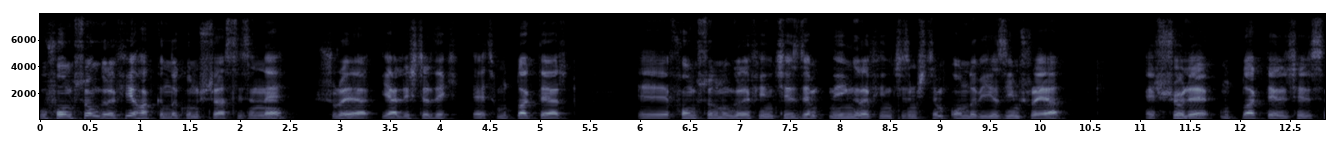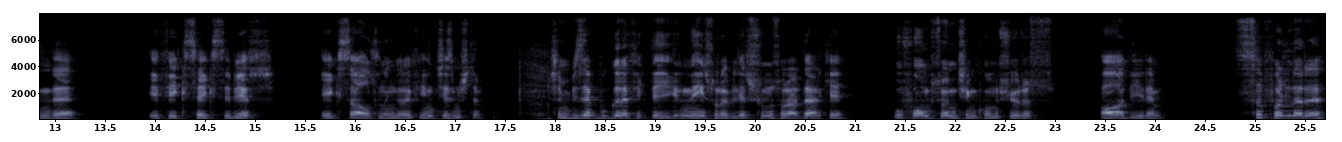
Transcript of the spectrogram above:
Bu fonksiyon grafiği hakkında konuşacağız sizinle. Şuraya yerleştirdik. Evet mutlak değer e, fonksiyonumun grafiğini çizdim. Neyin grafiğini çizmiştim? Onu da bir yazayım şuraya. Evet şöyle mutlak değer içerisinde fx eksi 1 eksi 6'nın grafiğini çizmiştim. Şimdi bize bu grafikle ilgili neyi sorabilir? Şunu sorar. Der ki bu fonksiyon için konuşuyoruz. A diyelim. Sıfırları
